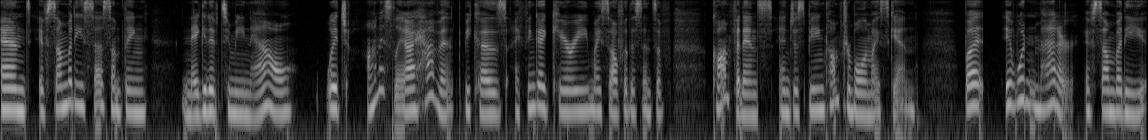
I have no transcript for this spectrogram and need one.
And if somebody says something negative to me now, which honestly I haven't because I think I carry myself with a sense of confidence and just being comfortable in my skin. But it wouldn't matter if somebody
